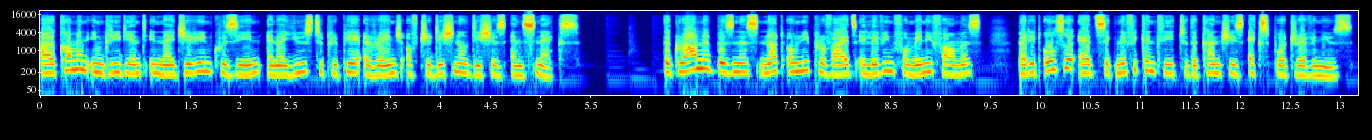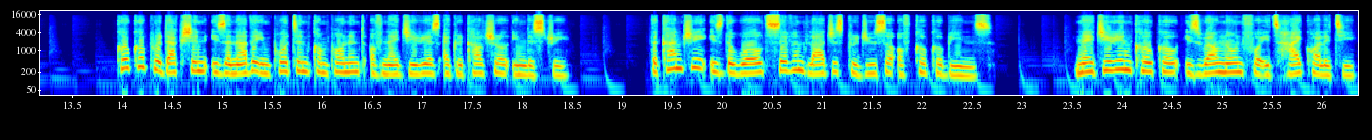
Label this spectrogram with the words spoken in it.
are a common ingredient in Nigerian cuisine and are used to prepare a range of traditional dishes and snacks. The groundnut business not only provides a living for many farmers, but it also adds significantly to the country's export revenues. Cocoa production is another important component of Nigeria's agricultural industry. The country is the world's seventh largest producer of cocoa beans. Nigerian cocoa is well known for its high quality,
